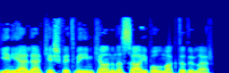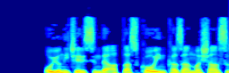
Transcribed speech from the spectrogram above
yeni yerler keşfetme imkanına sahip olmaktadırlar. Oyun içerisinde Atlas Coin kazanma şansı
